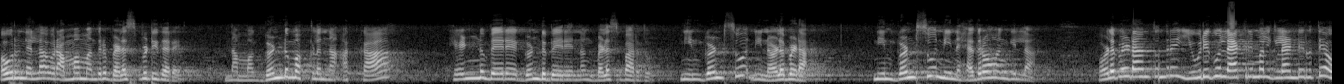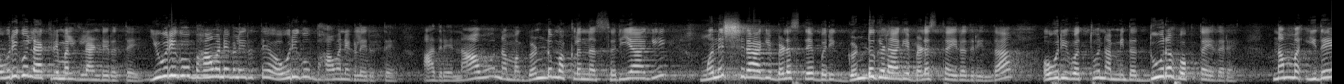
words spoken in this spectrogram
ಅವ್ರನ್ನೆಲ್ಲ ಅವ್ರ ಅಮ್ಮಮ್ಮಂದ್ರು ಬೆಳೆಸ್ಬಿಟ್ಟಿದ್ದಾರೆ. ನಮ್ಮ ಗಂಡು ಮಕ್ಕಳನ್ನ ಅಕ್ಕ, ಹೆಣ್ಣು ಬೇರೆ, ಗಂಡು ಬೇರೆ ನಂಗೆ ಬೆಳೆಸಬಾರ್ದು. ನೀನು ಗಂಡಸು, ನೀನು ಅಳಬೇಡ. ನೀನು ಗಂಡಸು, ನೀನು ಹೆದರೋ ಹಂಗಿಲ್ಲ. ಒಳಬೇಡ ಅಂತಂದರೆ ಇವರಿಗೂ ಲ್ಯಾಕ್ರಿಮಲ್ ಗ್ಲ್ಯಾಂಡ್ ಇರುತ್ತೆ, ಅವರಿಗೂ ಲ್ಯಾಕ್ರಿಮಲ್ ಗ್ಲ್ಯಾಂಡ್ ಇರುತ್ತೆ. ಇವರಿಗೂ ಭಾವನೆಗಳಿರುತ್ತೆ, ಅವರಿಗೂ ಭಾವನೆಗಳಿರುತ್ತೆ. ಆದರೆ ನಾವು ನಮ್ಮ ಗಂಡು ಮಕ್ಕಳನ್ನು ಸರಿಯಾಗಿ, ಮನುಷ್ಯರಾಗಿ ಬೆಳೆಸದೆ ಬರೀ ಗಂಡುಗಳಾಗಿ ಬೆಳೆಸ್ತಾ ಇರೋದ್ರಿಂದ ಅವರಿವತ್ತು ನಮ್ಮಿಂದ ದೂರ ಹೋಗ್ತಾ ಇದ್ದಾರೆ ನಮ್ಮ ಇದೇ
